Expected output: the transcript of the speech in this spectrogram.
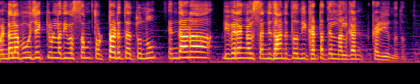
മണ്ഡലപൂജയ്ക്കുള്ള ദിവസം തൊട്ടടുത്തെത്തുന്നു. എന്താണ് വിവരങ്ങൾ സന്നിധാനത്ത് നിന്ന് ഈ ഘട്ടത്തിൽ നൽകാൻ കഴിയുന്നത്?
